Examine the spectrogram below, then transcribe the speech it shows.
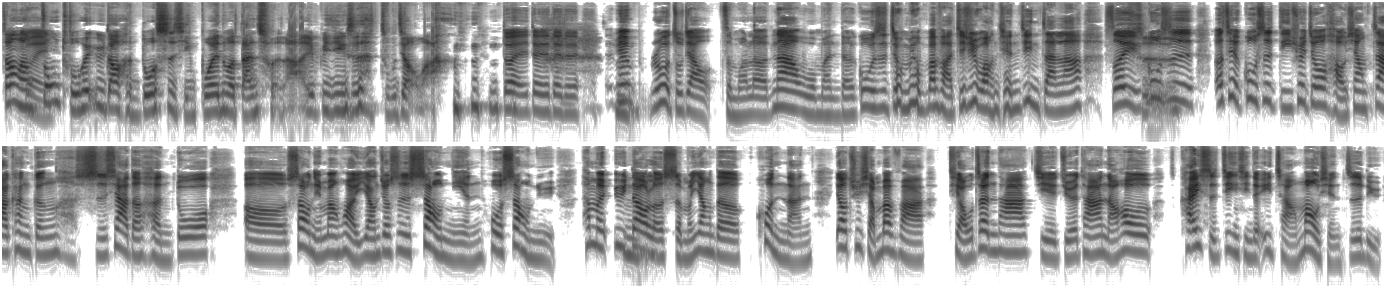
当然，中途会遇到很多事情，不会那么单纯啊，因为毕竟是 主角嘛。对对对对对，因为如果主角怎么了，那我们的故事就没有办法继续往前进展啦。所以故事，而且故事的确就好像乍看跟时下的很多呃少年漫画一样，就是少年或少女他们遇到了什么样的困难，嗯、要去想办法挑战它、解决它，然后开始进行的一场冒险之旅。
